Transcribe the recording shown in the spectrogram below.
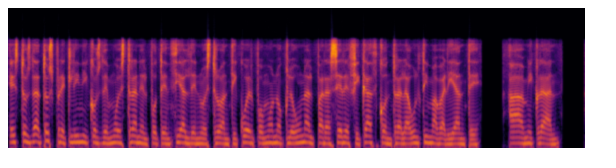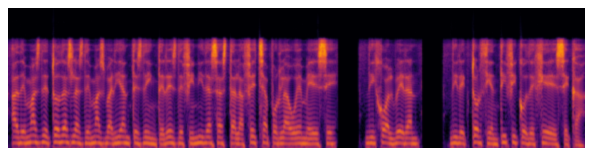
Estos datos preclínicos demuestran el potencial de nuestro anticuerpo monoclonal para ser eficaz contra la última variante, A-Micran, además de todas las demás variantes de interés definidas hasta la fecha por la OMS, dijo Alberan, director científico de GSK.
